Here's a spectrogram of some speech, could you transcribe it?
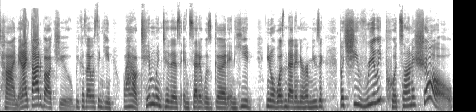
time. And I thought about you because I was thinking, wow, Tim went to this and said it was good and he, you know, wasn't that into her music, but she really puts on a show.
